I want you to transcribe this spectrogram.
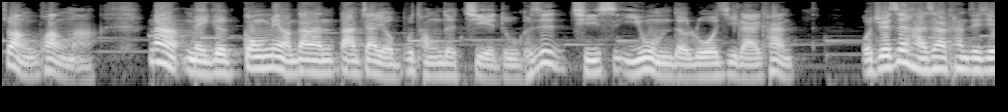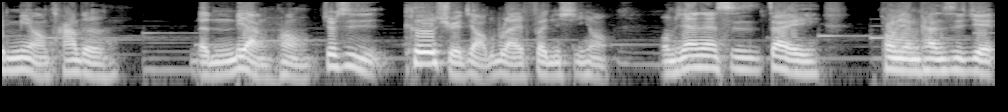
状况嘛，那每个宫庙当然大家有不同的解读，可是其实以我们的逻辑来看，我觉得这还是要看这些庙它的能量哈，就是科学角度来分析哦。我们现在是在通年看世界，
